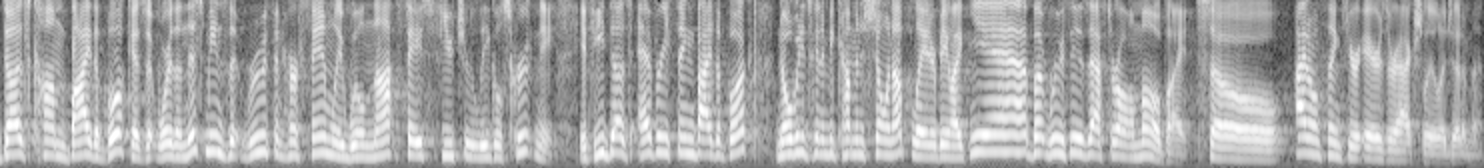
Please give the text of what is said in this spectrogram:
does come by the book, as it were, then this means that Ruth and her family will not face future legal scrutiny. If he does everything by the book, nobody's going to be coming showing up later being like, yeah, but Ruth is, after all, a Moabite. So I don't think your heirs are actually legitimate.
